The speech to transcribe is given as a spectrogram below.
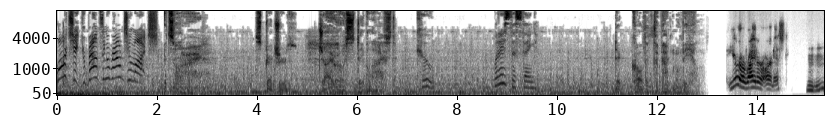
Watch it! You're bouncing around too much! It's alright. Stretchers, gyro stabilized. Cool. What is this thing? Dick called it the Batmobile. You're a writer artist. Mm-hmm.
